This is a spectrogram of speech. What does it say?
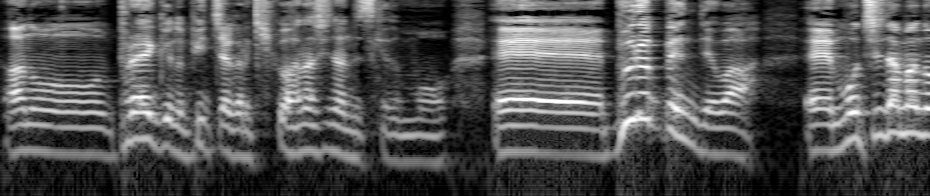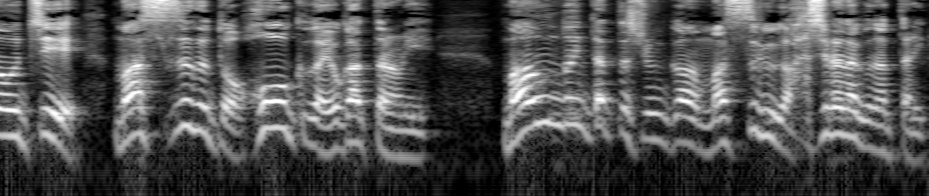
あのー、プロ野球のピッチャーから聞く話なんですけども、えー、ブルペンでは、えー、持ち球のうち、まっすぐとフォークが良かったのに、マウンドに立った瞬間、まっすぐが走らなくなったり、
